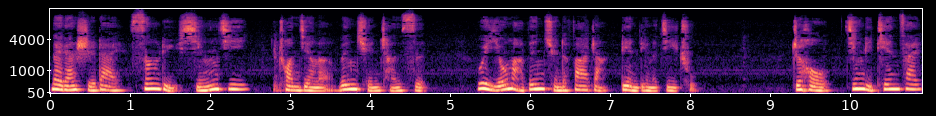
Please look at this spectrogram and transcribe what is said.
奈良时代，僧侣行基创建了温泉禅寺，为有马温泉的发展奠定了基础。之后经历天灾，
